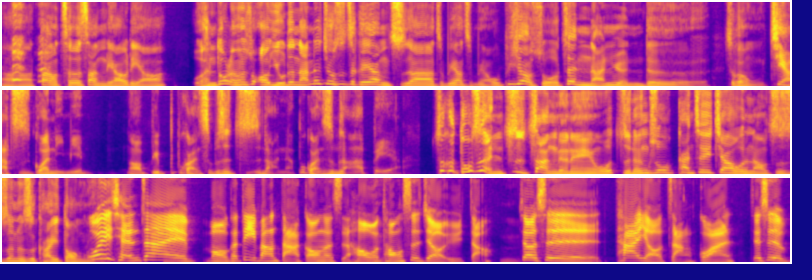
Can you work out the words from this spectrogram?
啊，到车上聊聊啊。我很多人会说哦，有的男的就是这个样子啊，怎么样怎么样？我必须要说，在男人的这种价值观里面啊，比不管是不是直男啊，不管是不是阿北啊，这个都是很智障的呢。我只能说，看这些家伙的脑子真的是开动了。我以前在某个地方打工的时候，我同事就有遇到，就是他有长官，就是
